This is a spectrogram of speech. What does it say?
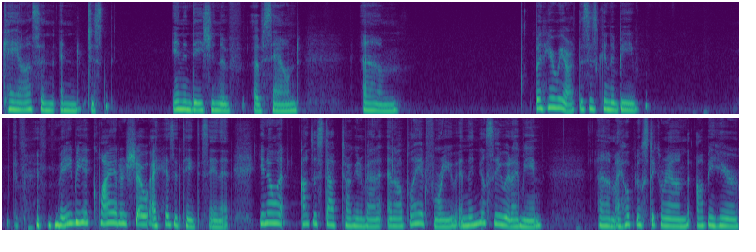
chaos and, and just inundation of, of sound. Um, but here we are. This is going to be maybe a quieter show. I hesitate to say that. You know what? I'll just stop talking about it and I'll play it for you, and then you'll see what I mean. Um, I hope you'll stick around. I'll be here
